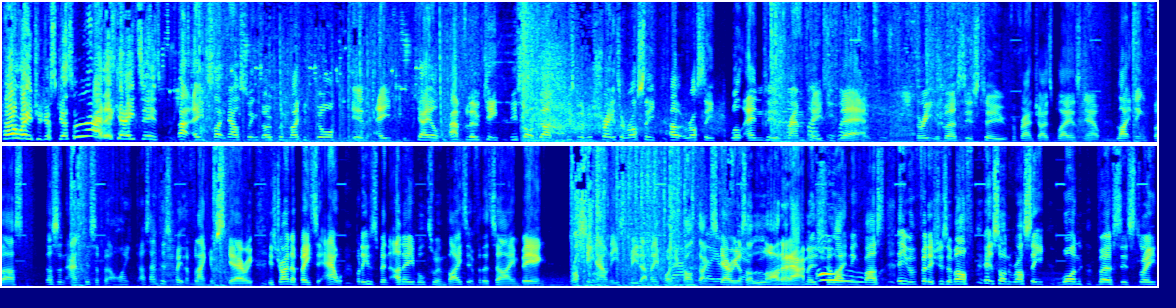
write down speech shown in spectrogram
Hellranger just gets eradicated. That ace site now swings open like a door in a gale. And Fluky, he's not done. He's going to go straight into Rossi. Uh, Rossi will end his rampage there. Three versus two for franchise players now. Lightning fast doesn't anticipate. Oh, he does anticipate the flank of Scary. He's trying to bait it out, but he's been unable to invite it for the time being. Rossi now needs to be that main point of contact. Scary does a lot of damage to Lightning Fast. Even finishes him off. It's on Rossi. One versus three.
